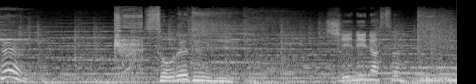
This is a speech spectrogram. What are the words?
ええそれでいい死になさい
